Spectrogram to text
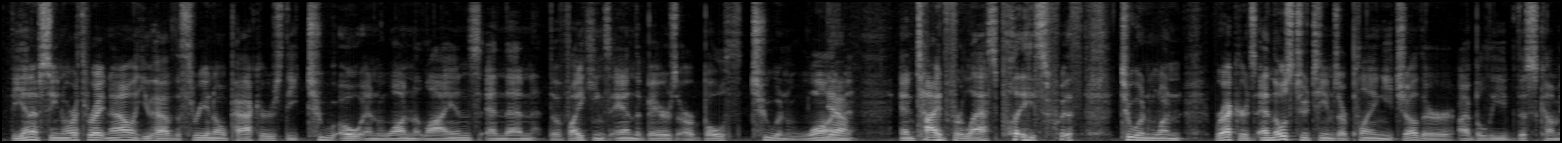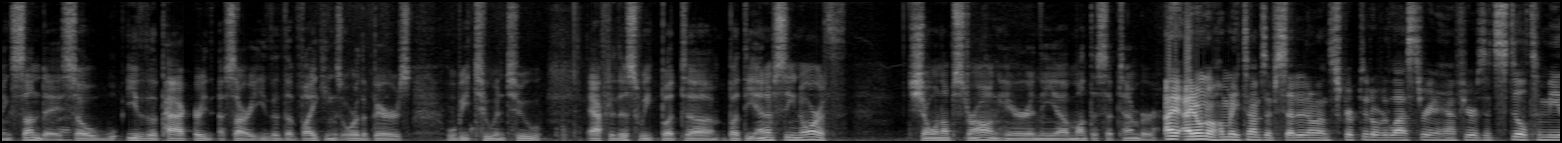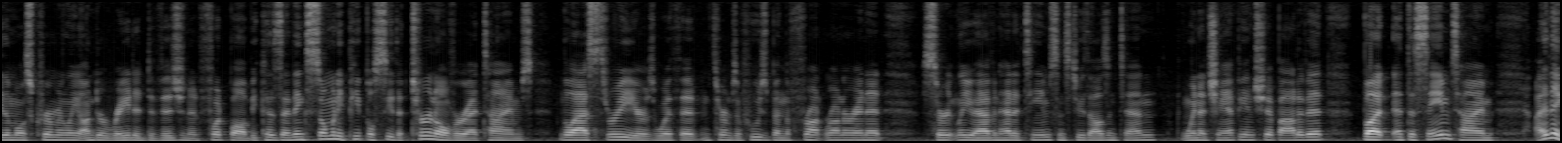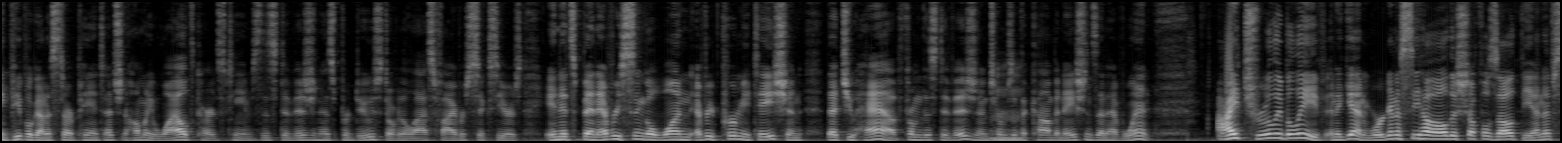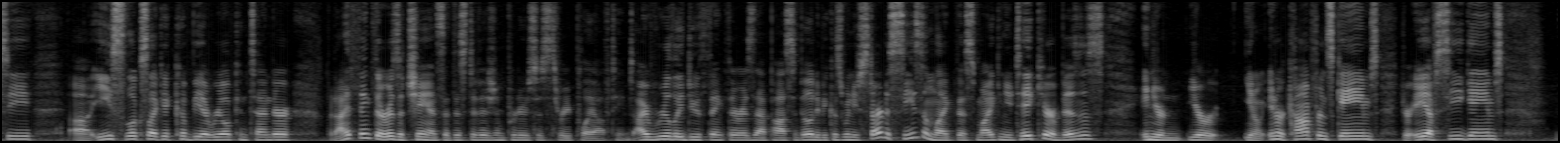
the NFC North right now. You have the 3 0 Packers, the 2 0 and 1 Lions, and then the Vikings and the Bears are both 2 and 1 Yeah. and tied for last place with two and one records. And those two teams are playing each other, I believe, this coming Sunday. So either the pack, or, uh, sorry, either the Vikings or the Bears will be two and two after this week. But uh, but the NFC North showing up strong here in the uh, month of September. I, I don't know how many times I've said it on Unscripted over the last three and a half years. It's still, to me, the most criminally underrated division in football because I think so many people see the turnover at times the last three years with it in terms of who's been the front runner in it. Certainly, you haven't had a team since 2010 win a championship out of it. But at the same time, I think people got to start paying attention to how many wild cards teams this division has produced over the last five or six years. And it's been every single one, every permutation that you have from this division in terms of the combinations that have went. I truly believe, and again, we're going to see how all this shuffles out. The NFC uh, East looks like it could be a real contender, but I think there is a chance that this division produces three playoff teams. I really do think there is that possibility because when you start a season like this, Mike, and you take care of business in your your you know interconference games, your AFC games,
